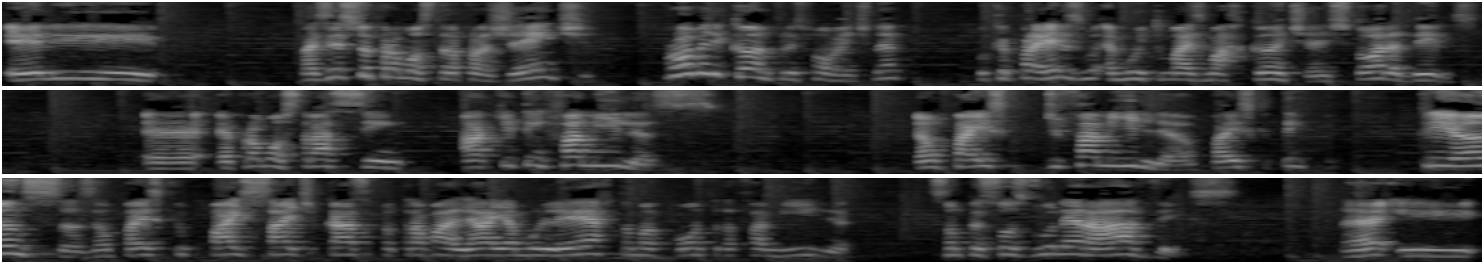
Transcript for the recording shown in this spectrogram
Ele. Mas isso é para mostrar pra gente, pro americano principalmente, né? porque para eles é muito mais marcante a história deles. É, é para mostrar assim: aqui tem famílias. É um país de família, é um país que tem crianças, é um país que o pai sai de casa para trabalhar e a mulher toma conta da família. São pessoas vulneráveis. Né? E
